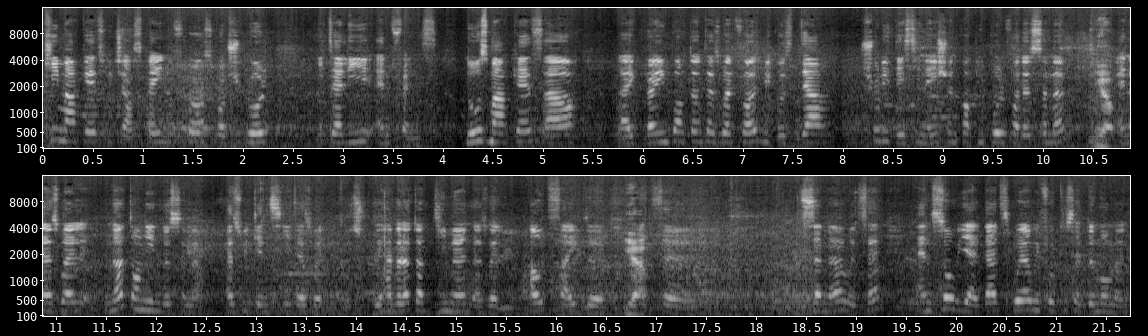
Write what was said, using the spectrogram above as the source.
key markets, which are Spain, of course, Portugal, Italy, and France. Those markets are like very important as well for us because they are truly destination for people for the summer Yeah. and as well not only in the summer as we can see it as well because we have a lot of demand as well outside the Yeah. uh, summer I would say and so yeah that's where we focus at the moment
